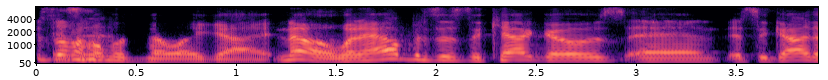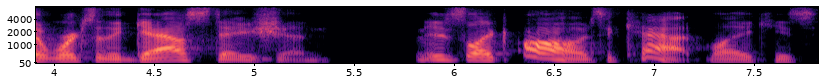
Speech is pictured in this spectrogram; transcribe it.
It's not a homeless valet guy. No, what happens is the cat goes and it's a guy that works at the gas station. He's like, oh, it's a cat. Like he's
